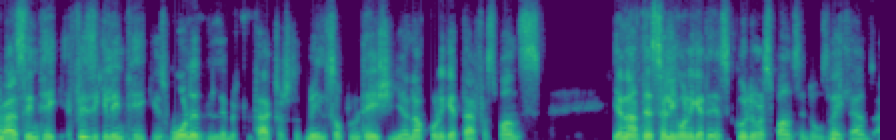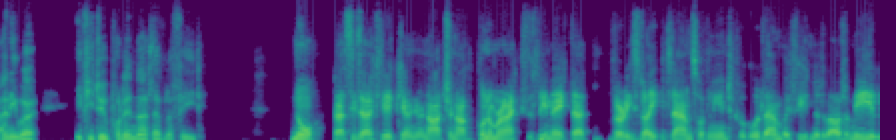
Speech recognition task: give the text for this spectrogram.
grass intake, physical intake is one of the limiting factors. With meal supplementation, you're not going to get that response. You're not necessarily going to get as good a response in those late lambs anywhere if you do put in that level of feed. No, that's exactly it, Kieran. You're not. You're not going to miraculously make that very slight lamb suddenly into a good lamb by feeding it about a meal.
